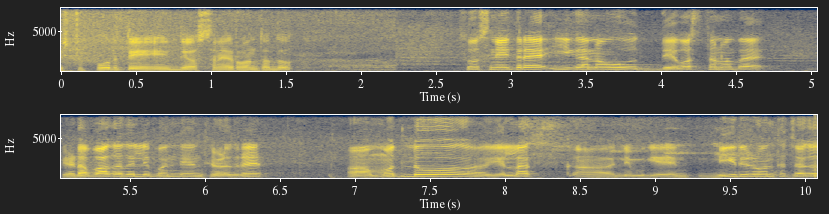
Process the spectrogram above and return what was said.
ಇಷ್ಟು ಪೂರ್ತಿ ದೇವಸ್ಥಾನ ಇರುವಂಥದ್ದು. ಸೊ ಸ್ನೇಹಿತರೆ, ಈಗ ನಾವು ದೇವಸ್ಥಾನದ ಎಡಭಾಗದಲ್ಲಿ ಬಂದೆ ಅಂತ ಹೇಳಿದ್ರೆ ಮೊದಲು ಎಲ್ಲ ನಿಮಗೆ ನೀರಿರುವಂಥ ಜಾಗ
